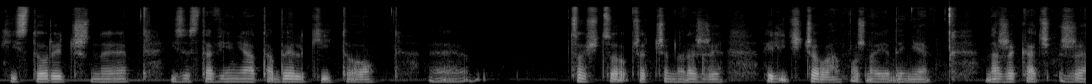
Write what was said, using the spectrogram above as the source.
historyczny i zestawienia tabelki to coś, co, przed czym należy chylić czoła. Można jedynie narzekać, że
